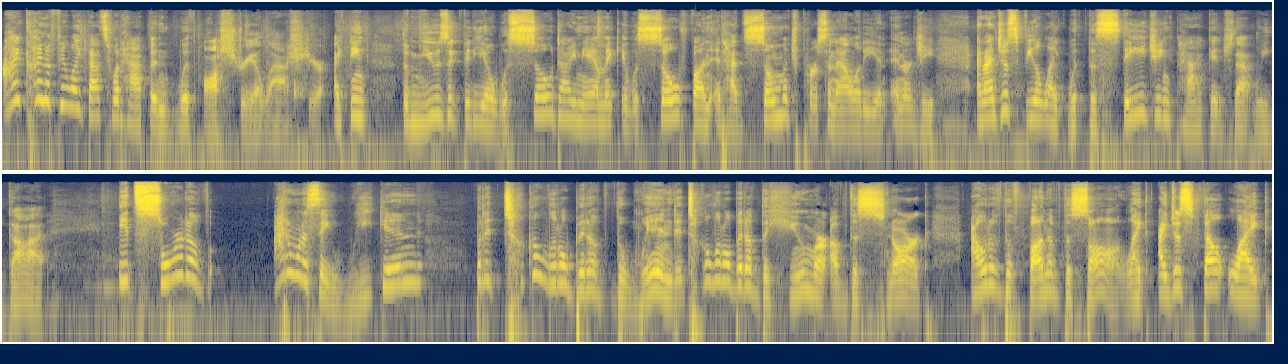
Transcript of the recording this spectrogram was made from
I kind of feel like that's what happened with Austria last year. I think the music video was so dynamic, it was so fun, it had so much personality and energy. And I just feel like with the staging package that we got, it's sort of, I don't want to say weakened, but it took a little bit of the wind, it took a little bit of the humor of the snark out of the fun of the song. Like, I just felt like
